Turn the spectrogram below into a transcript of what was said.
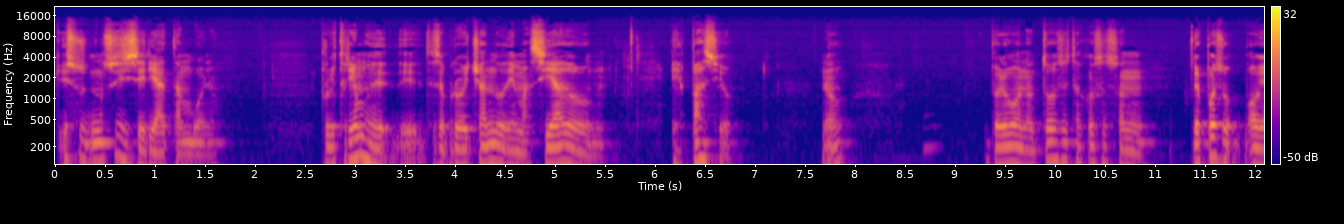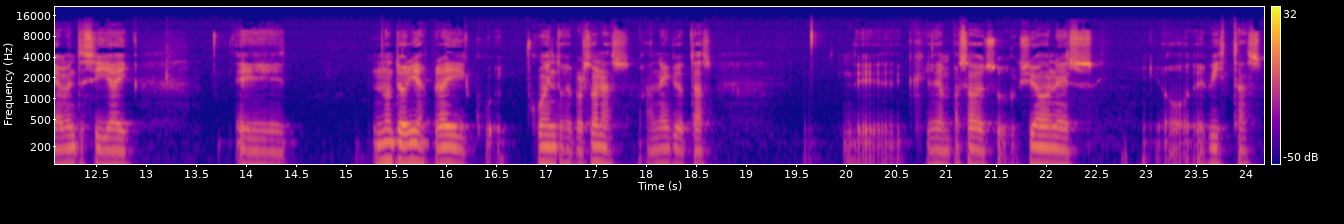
eso no sé si sería tan bueno, porque estaríamos desaprovechando demasiado espacio, ¿no? Pero bueno, todas estas cosas son Después, obviamente, sí hay, eh, no teorías, pero hay cuentos de personas, anécdotas de, que le han pasado de subducciones o de vistas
